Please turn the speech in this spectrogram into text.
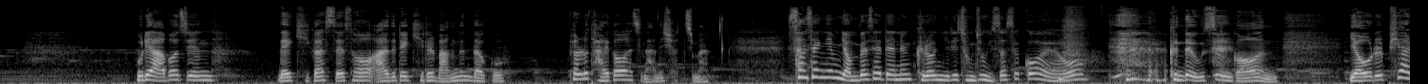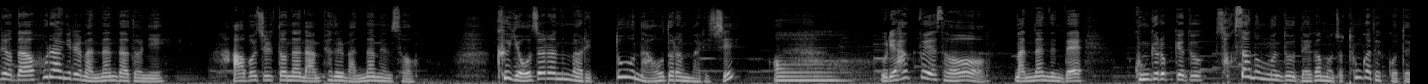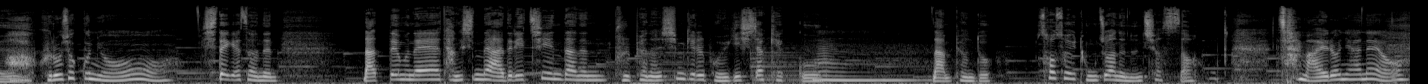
우리 아버진 내 기가 세서 아들의 길을 막는다고 별로 달가워하진 않으셨지만 선생님 연배 세대는 그런 일이 종종 있었을 거예요. 근데 우스운 건 여우를 피하려다 호랑이를 만난다더니 아버지를 떠나 남편을 만나면서 그 여자라는 말이 또 나오더란 말이지. 어... 우리 학부에서 만났는데 공교롭게도 석사 논문도 내가 먼저 통과됐거든. 아, 그러셨군요. 시댁에서는 나 때문에 당신네 아들이 치인다는 불편한 심기를 보이기 시작했고 음... 남편도 서서히 동조하는 눈치였어. 참 아이러니하네요.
